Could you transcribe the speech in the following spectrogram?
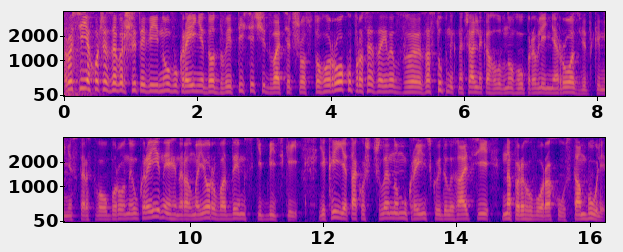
Росія хоче завершити війну в Україні до 2026 року. Про це заявив е, заступник начальника головного управління розвідки Міністерства оборони України, генерал-майор Вадим Скібіцький, який є також членом української делегації на переговорах у Стамбулі.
